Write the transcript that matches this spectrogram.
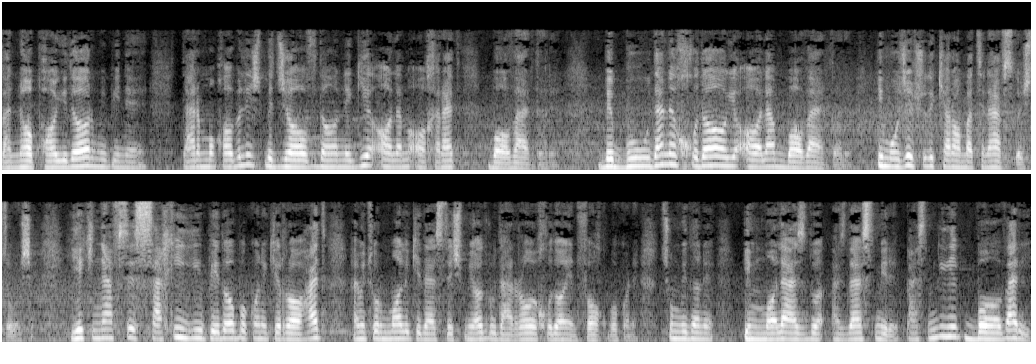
و ناپایدار می‌بینه. در مقابلش به جاودانگی عالم آخرت باور داره. به بودن خدای عالم باور داره. این موجب شده کرامت نفس داشته باشه. یک نفس سخیی پیدا بکنه که راحت همینطور مالی که دستش میاد رو در راه خدا انفاق بکنه. چون میدانه این مال از, از دست میره. پس میگه یک باوری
